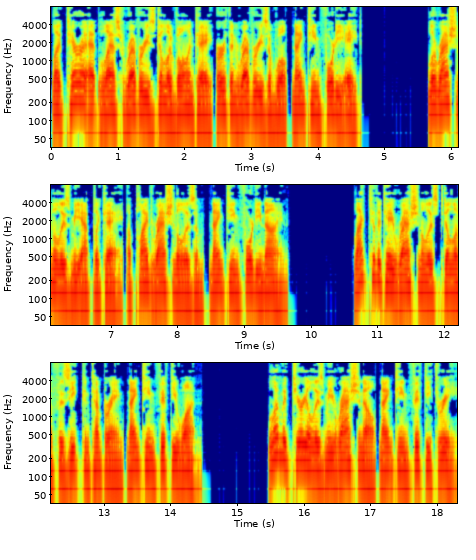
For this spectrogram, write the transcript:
La terre et les rêveries de la volonté Earth and Reveries of Will, 1948 Le rationalisme appliqué Applied Rationalism, 1949 L'activité rationaliste de la physique contemporaine 1951 Le matérialisme rationnel 1953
